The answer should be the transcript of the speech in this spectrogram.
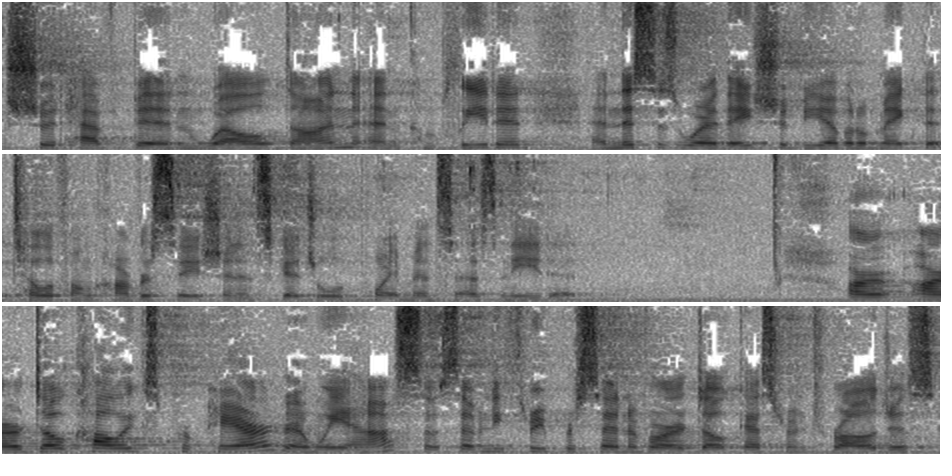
should have been well done and completed, and this is where they should be able to make that telephone conversation and schedule appointments as needed. Our, our adult colleagues prepared, and we asked, so 73% of our adult gastroenterologists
